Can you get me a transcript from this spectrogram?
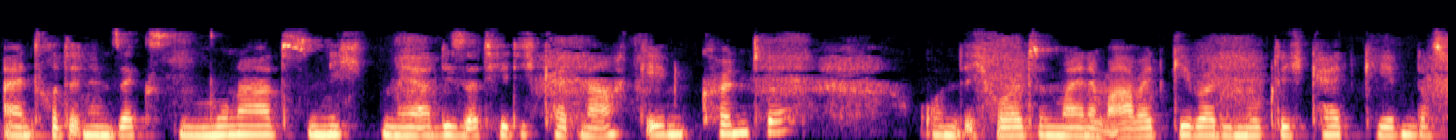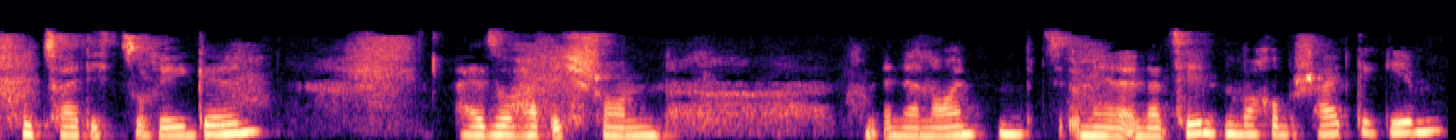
Eintritt in den sechsten Monat nicht mehr dieser Tätigkeit nachgehen könnte. Und ich wollte meinem Arbeitgeber die Möglichkeit geben, das frühzeitig zu regeln. Also habe ich schon in der neunten, in der zehnten Woche Bescheid gegeben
